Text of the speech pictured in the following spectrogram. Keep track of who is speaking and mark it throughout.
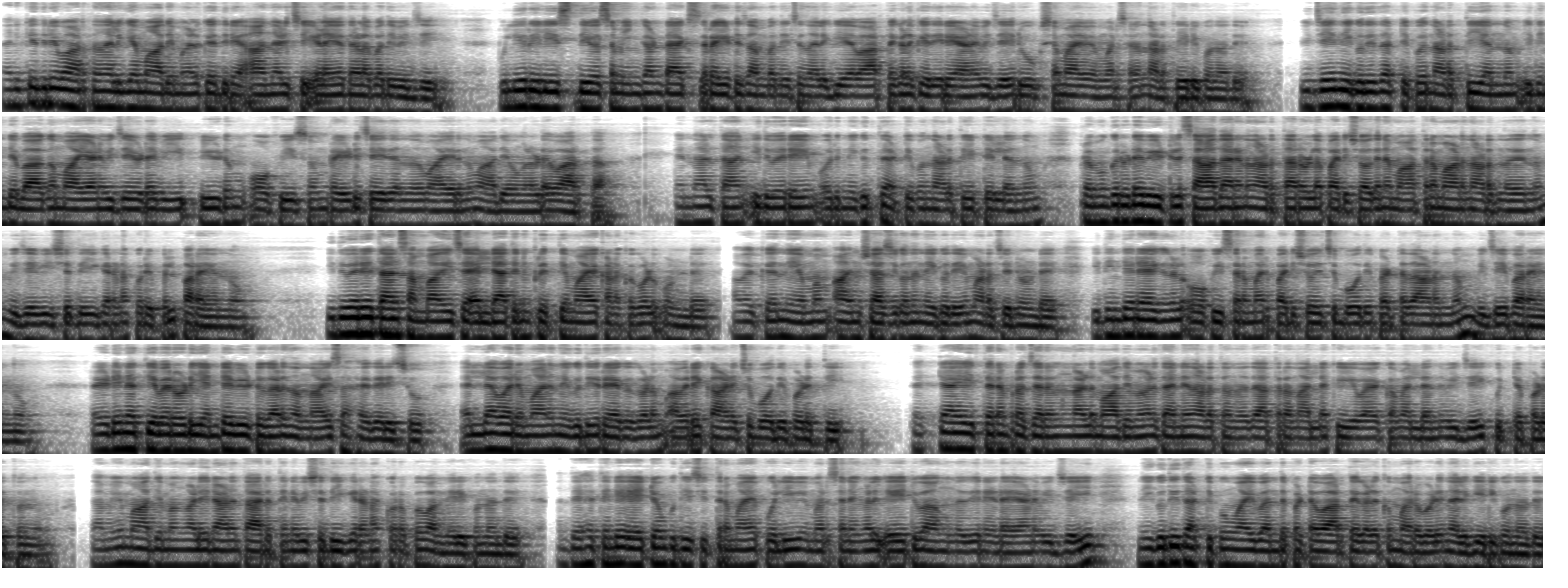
Speaker 1: തനിക്കെതിരെ വാർത്ത നൽകിയ മാധ്യമങ്ങൾക്കെതിരെ ആഞ്ഞടിച്ച് ഇളയ ദളപതി വിജയ്. പുലി റിലീസ് ദിവസം ഇൻകം ടാക്സ് റേറ്റ് സംബന്ധിച്ച് നൽകിയ വാർത്തകൾക്കെതിരെയാണ് വിജയ് രൂക്ഷമായ വിമർശനം നടത്തിയിരിക്കുന്നത്. വിജയ് നികുതി തട്ടിപ്പ് നടത്തിയെന്നും ഇതിന്റെ ഭാഗമായാണ് വിജയുടെ വീടും ഓഫീസും റെയ്ഡ് ചെയ്തതെന്നുമായിരുന്നു മാധ്യമങ്ങളുടെ വാർത്ത. എന്നാൽ താൻ ഇതുവരെയും ഒരു നികുതി തട്ടിപ്പും നടത്തിയിട്ടില്ലെന്നും പ്രമുഖരുടെ വീട്ടിൽ സാധാരണ നടത്താറുള്ള പരിശോധന മാത്രമാണ് നടന്നതെന്നും വിജയ് വിശദീകരണക്കുറിപ്പിൽ പറയുന്നു. ഇതുവരെ താൻ സമ്പാദിച്ച എല്ലാത്തിനും കൃത്യമായ കണക്കുകൾ ഉണ്ട്. അവയ്ക്ക് നിയമം അനുശാസിക്കുന്ന നികുതിയും അടച്ചിട്ടുണ്ട്. ഇതിന്റെ രേഖകൾ ഓഫീസർമാർ പരിശോധിച്ച് ബോധ്യപ്പെട്ടതാണെന്നും വിജയ് പറയുന്നു. റെയ്ഡിനെത്തിയവരോട് എന്റെ വീട്ടുകാർ നന്നായി സഹകരിച്ചു. എല്ലാ വരുമാന നികുതി രേഖകളും അവരെ കാണിച്ചു ബോധ്യപ്പെടുത്തി. തെറ്റായ ഇത്തരം പ്രചരണങ്ങൾ മാധ്യമങ്ങൾ തന്നെ നടത്തുന്നത് അത്ര നല്ല കീഴ്വഴക്കമല്ലെന്ന് വിജയ് കുറ്റപ്പെടുത്തുന്നു. തമിഴ് മാധ്യമങ്ങളിലാണ് താരത്തിന്റെ വിശദീകരണക്കുറിപ്പ് വന്നിരിക്കുന്നത്. അദ്ദേഹത്തിന്റെ ഏറ്റവും പുതിയ ചിത്രമായ പുലി വിമർശനങ്ങളിൽ ഏറ്റുവാങ്ങുന്നതിനിടെയാണ് വിജയ് നികുതി തട്ടിപ്പുമായി ബന്ധപ്പെട്ട വാർത്തകൾക്ക് മറുപടി നൽകിയിരിക്കുന്നത്.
